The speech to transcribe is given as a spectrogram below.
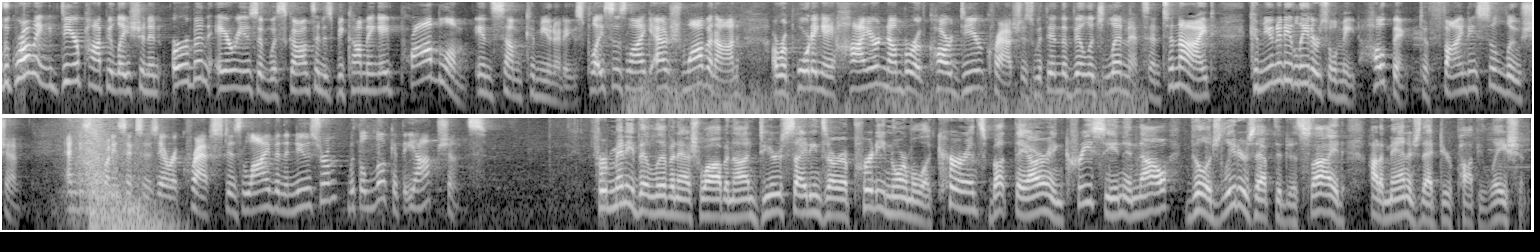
Well, the growing deer population in urban areas of Wisconsin is becoming a problem in some communities. Places like Ashwaubenon are reporting a higher number of car deer crashes within the village limits. And tonight, community leaders will meet, hoping to find a solution. NBC 26's Eric Crest is live in the newsroom with a look at the options. For many that live in Ashwaubenon, deer sightings are a pretty normal occurrence, but they are increasing, and now village leaders have to decide how to manage that deer population.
